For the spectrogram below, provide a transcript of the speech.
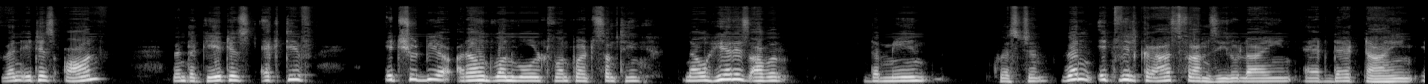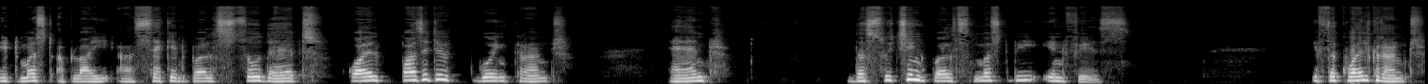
When it is on, when the gate is active, it should be around 1 volt 1 point something now here is our the main question when it will cross from zero line at that time it must apply a second pulse so that coil positive going current and the switching pulse must be in phase. If the coil current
